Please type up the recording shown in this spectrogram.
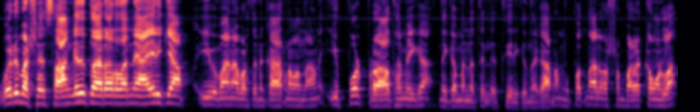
ഒരു പക്ഷേ സാങ്കേതിക തകരാറ് തന്നെ ആയിരിക്കാം ഈ വിമാനാപകടത്തിന് കാരണമെന്നാണ് ഇപ്പോൾ പ്രാഥമിക നിഗമനത്തിൽ എത്തിയിരിക്കുന്നത്. കാരണം മുപ്പത്തിനാല് വർഷം പഴക്കമുള്ള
